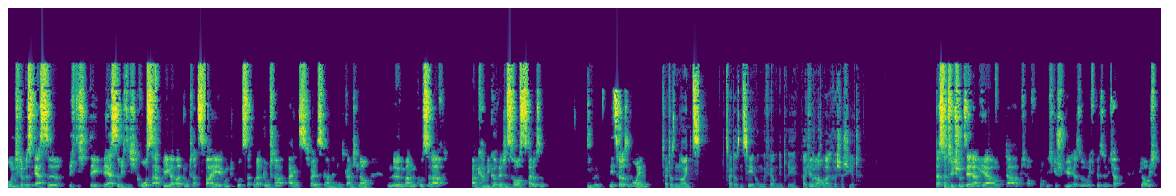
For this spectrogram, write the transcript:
Und ich glaube, das erste richtig, der, erste richtig große Ableger war Dota 2 und kurz, oder Dota 1, ich weiß es gar nicht, gar nicht genau. Und irgendwann kurz danach, wann kam League of Legends raus? 2007? Nee, 2009? 2009, 2010 ungefähr um den Dreh. Habe ich genau. wohl nochmal recherchiert. Das ist natürlich schon sehr lang her und da habe ich auch noch nicht gespielt. Also ich persönlich habe, glaube ich,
